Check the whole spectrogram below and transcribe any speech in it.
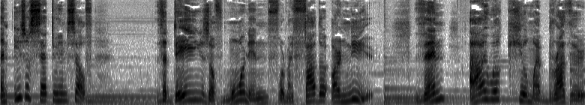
And Esau said to himself, The days of mourning for my father are near. Then I will kill my brother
